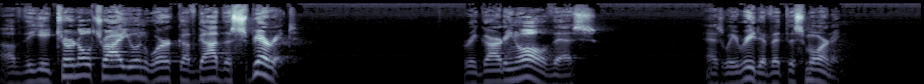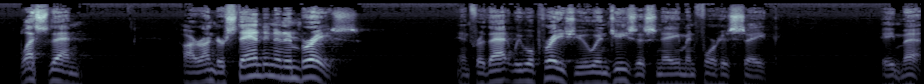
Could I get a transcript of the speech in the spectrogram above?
of the eternal triune work of God the Spirit regarding all of this as we read of it this morning. Bless then our understanding and embrace. And for that we will praise you in Jesus' name and for his sake. Amen.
